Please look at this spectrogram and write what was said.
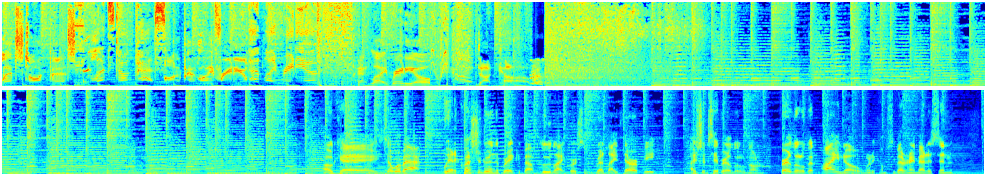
Let's talk pets. Let's talk pets on Pet Life Radio. Pet Life Radio. PetLifeRadio.com. Okay, so we're back. We had a question during the break about blue light versus red light therapy. I should say very little known, very little that I know when it comes to veterinary medicine.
